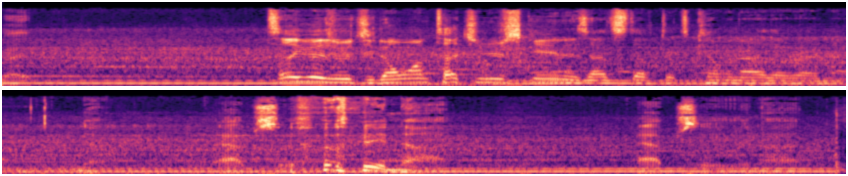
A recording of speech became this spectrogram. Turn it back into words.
But tell you guys what you don't want touching your skin is that stuff that's coming out of there right now. no, absolutely not. Absolutely not.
